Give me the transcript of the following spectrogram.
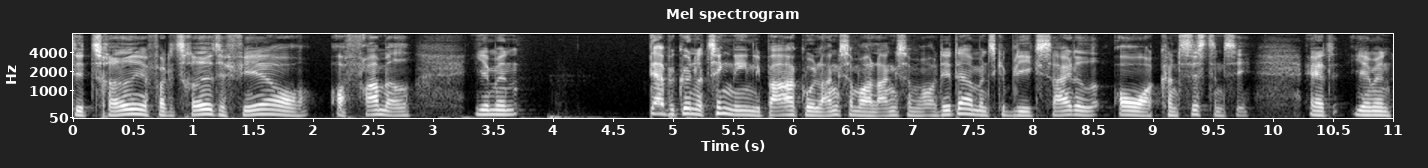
det tredje, fra det tredje til fjerde år og fremad, jamen der begynder tingene egentlig bare at gå langsommere og langsommere, og det er der, man skal blive excited over consistency. At, jamen,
